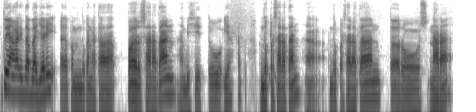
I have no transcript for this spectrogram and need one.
Itu yang akan kita pelajari e, pembentukan kata persyaratan habis itu ya bentuk persyaratan ah, bentuk persyaratan terus nara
